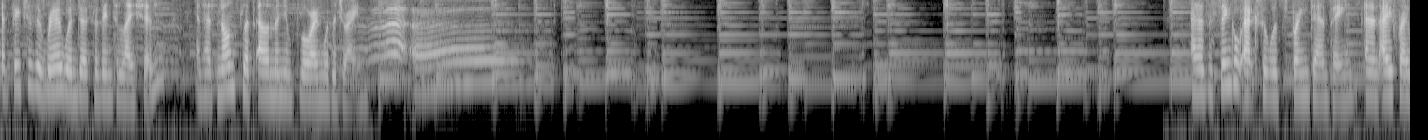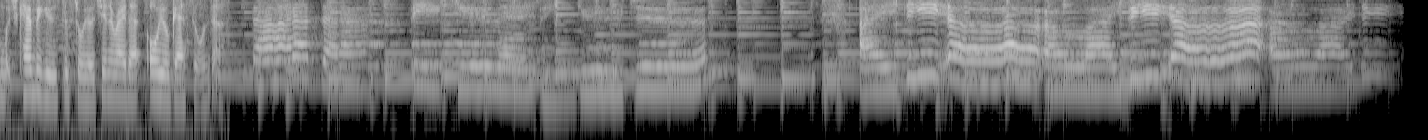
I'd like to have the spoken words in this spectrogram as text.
It features a rear window for ventilation and has non-slip aluminium flooring with a drain. It has a single axle with spring damping and an A-frame which can be used to store your generator or your gas cylinder.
